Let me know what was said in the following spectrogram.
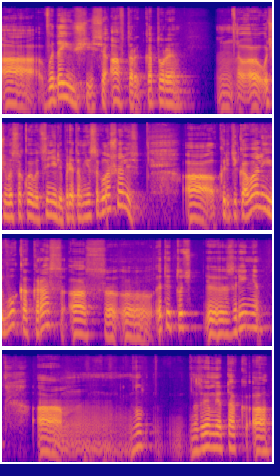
а, выдающиеся авторы, которые э, очень высоко его ценили, при этом не соглашались, а, критиковали его как раз с этой точки зрения ну, назовем ее так, а,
